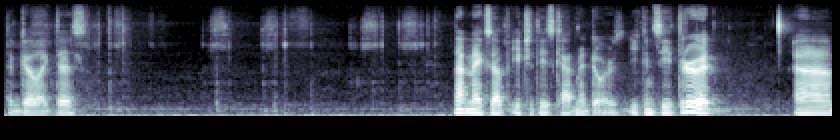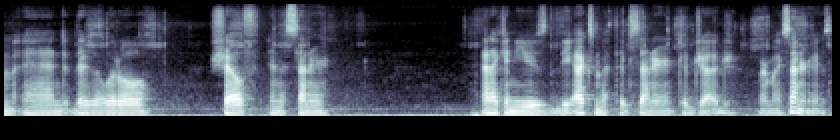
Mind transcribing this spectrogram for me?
that go like this. That makes up each of these cabinet doors. You can see through it, um, and there's a little shelf in the center. And I can use the X method center to judge where my center is.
